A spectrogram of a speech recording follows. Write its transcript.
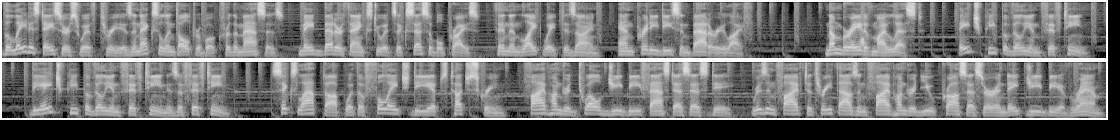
The latest Acer Swift 3 is an excellent ultrabook for the masses, made better thanks to its accessible price, thin and lightweight design, and pretty decent battery life. Number 8 of my list. HP Pavilion 15. The HP Pavilion 15 is a 15 6 laptop with a full HD IPS touchscreen, 512GB fast SSD, Ryzen 5 to 3500U processor and 8GB of RAM.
